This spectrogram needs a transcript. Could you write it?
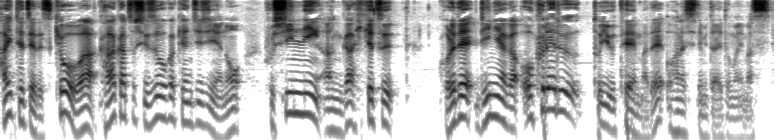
はい哲也です今日は川勝静岡県知事への不信任案が否決これでリニアが遅れるというテーマでお話ししてみたいと思います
